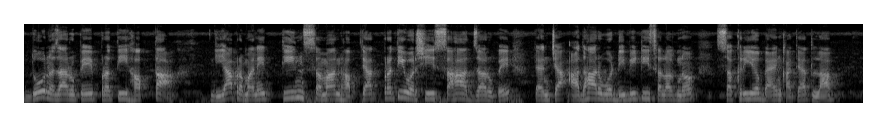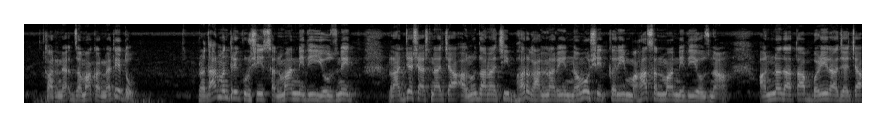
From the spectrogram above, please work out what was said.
दोन हजार रुपये प्रति हप्ता. याप्रमाणे तीन समान हप्त्यात प्रतिवर्षी सहा हजार रुपये त्यांच्या आधार व डी बी टी संलग्न सक्रिय बँक खात्यात लाभ करण्यात जमा करण्यात येतो. प्रधानमंत्री कृषी सन्मान निधी योजनेत राज्य शासनाच्या अनुदानाची भर घालणारी नमो शेतकरी महासन्मान निधी योजना अन्नदाता बळीराजाच्या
